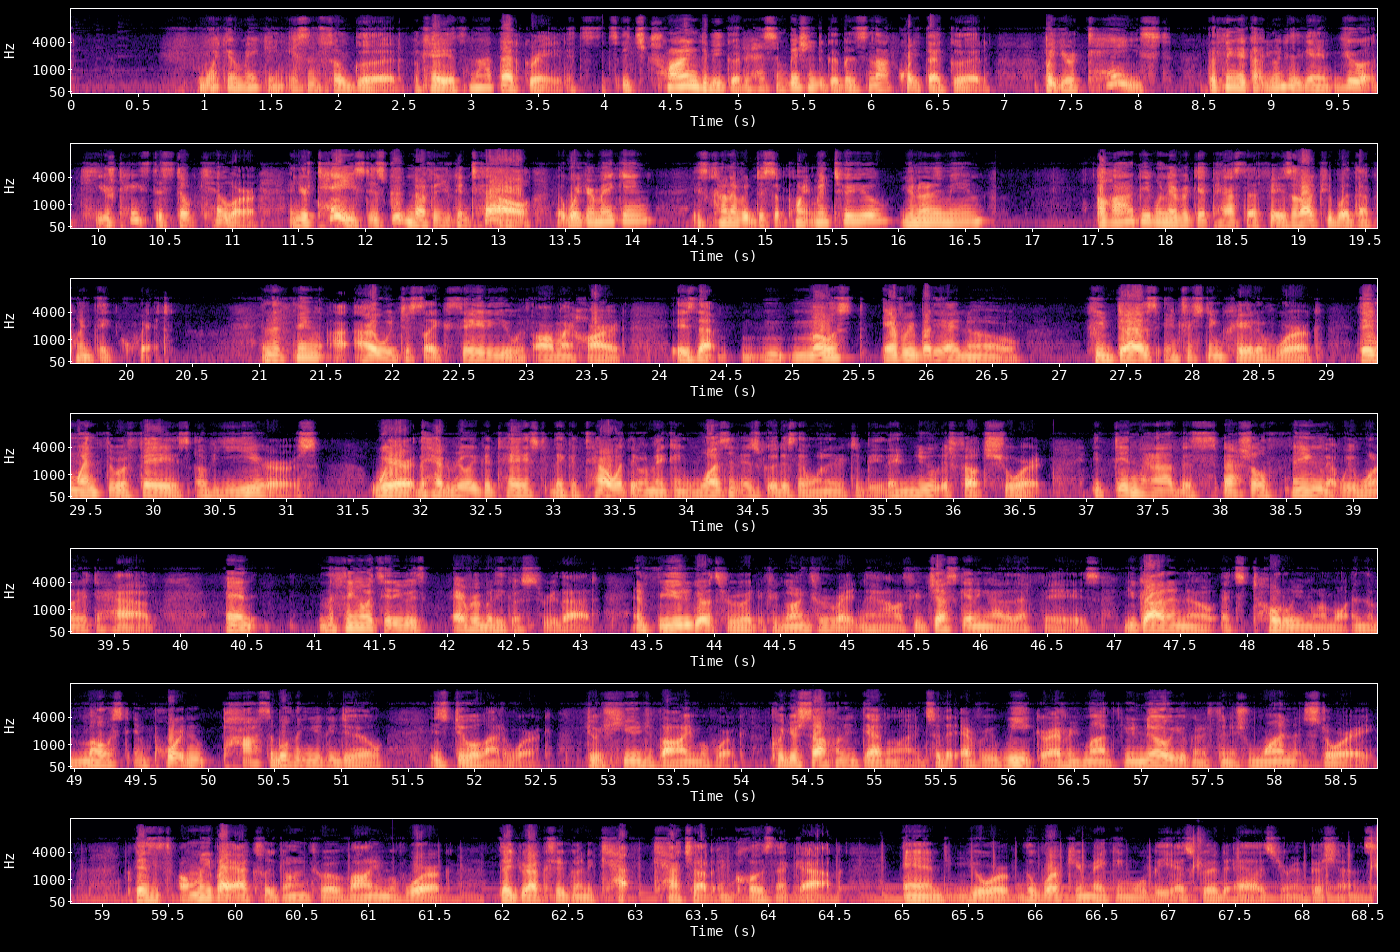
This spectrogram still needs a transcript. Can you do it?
what you're making isn't so good. Okay, it's not that great. It's, it's it's trying to be good. It has ambition to be good, but it's not quite that good. But your taste, the thing that got you into the game, your your taste is still killer, and your taste is good enough that you can tell that what you're making is kind of a disappointment to you. You know what I mean? A lot of people never get past that phase. A lot of people at that point they quit. And the thing I, I would just like say to you with all my heart is that m- most everybody I know who does interesting creative work they went through a phase of years where they had really good taste. They could tell what they were making wasn't as good as they wanted it to be. They knew it felt short. It didn't have this special thing that we wanted it to have. And the thing I would say to you is everybody goes through that. And for you to go through it, if you're going through it right now, if you're just getting out of that phase, you got to know it's totally normal. And the most important possible thing you could do is do a lot of work. Do a huge volume of work. Put yourself on a deadline so that every week or every month you know you're going to finish one story because it's only by actually going through a volume of work that you're actually going to ca- catch up and close that gap. And your the work you're making will be as good as your ambitions.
